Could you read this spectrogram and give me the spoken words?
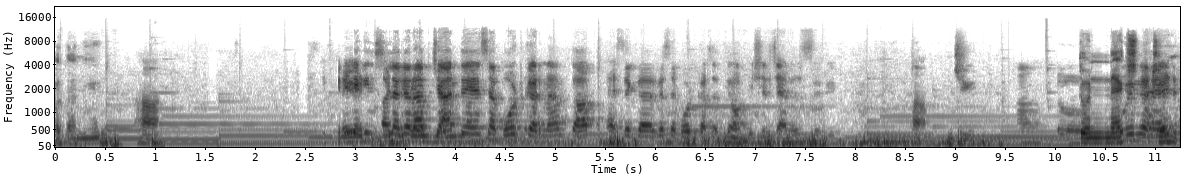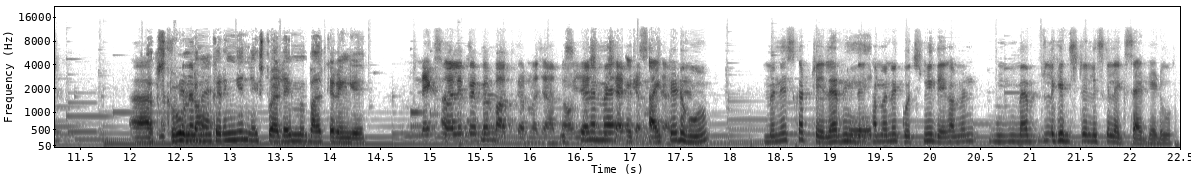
पता नहीं है। हाँ। नहीं, लेकिन still अगर आप चाहते हैं सपोर्ट करना तो आप ऐसे करके सपोर्ट कर सकते हैं ऑफिशियल चैनल से भी। जी। हाँ तो तो next moving ahead, scroll down करेंगे नेक्स्ट वाले में बात करेंगे। नेक्स्ट वाले पे मैं बात करना चाहता हूँ मैं एक्साइटेड हूँ। मैंने इसका ट्रेलर नहीं तो- देखा मैंने कुछ नहीं देखा मैं मैं लेकिन स्टिल इसके लिए एक्साइटेड हूँ।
